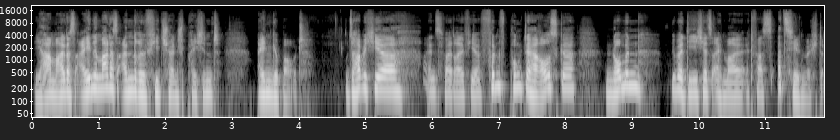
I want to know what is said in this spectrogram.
ja mal das eine, mal das andere Feature entsprechend eingebaut. Und so habe ich hier eins, zwei, drei, vier, fünf Punkte herausgenommen, über die ich jetzt einmal etwas erzählen möchte.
